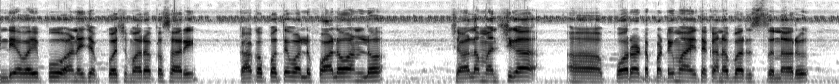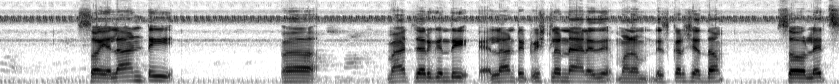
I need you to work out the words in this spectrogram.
ఇండియా వైపు అని చెప్పుకోవచ్చు మరొకసారి. కాకపోతే వాళ్ళు ఫాలో ఆన్లో చాలా మంచిగా పోరాట పటిమ అయితే కనబరుస్తున్నారు. సో ఎలాంటి మ్యాచ్ జరిగింది ఎలాంటి ట్విస్ట్లు ఉన్నాయనేది మనం డిస్కస్ చేద్దాం. So let's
